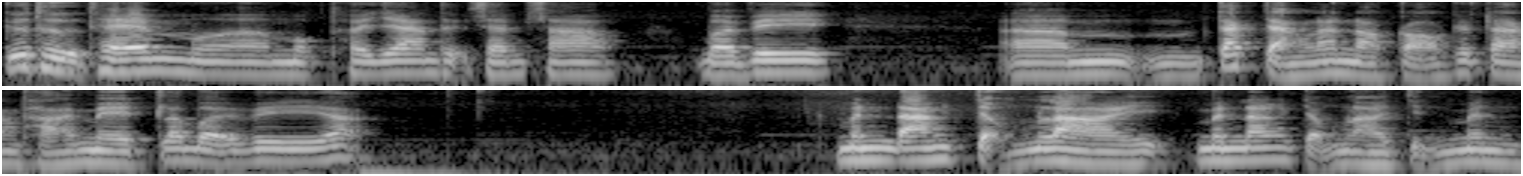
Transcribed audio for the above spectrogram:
cứ thử thêm ờ, một thời gian thử xem sao. Bởi vì um, chắc chắn là nó có cái trạng thái mệt là bởi vì á mình đang chậm lại mình đang chậm lại chính mình.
